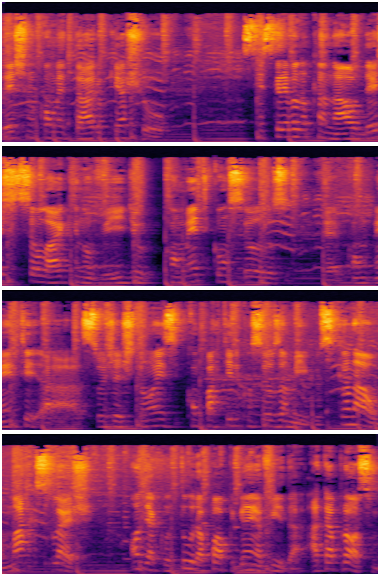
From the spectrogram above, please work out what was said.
Deixe no comentário o que achou. Se inscreva no canal, deixe seu like no vídeo, comente com seus é, comente as sugestões, compartilhe com seus amigos. Canal Marcos Flash, onde a cultura pop ganha vida. Até a próxima.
